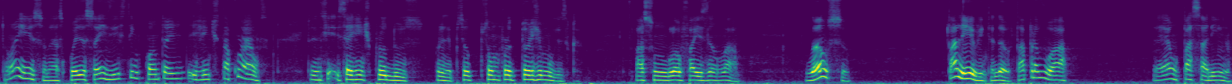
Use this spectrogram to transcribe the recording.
Então é isso, né? As coisas só existem enquanto a gente está com elas. Então, se a gente produz por exemplo, se eu sou um produtor de música, faço um glowfizão lá, lanço, tá livre, entendeu? Tá para voar. É um passarinho.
